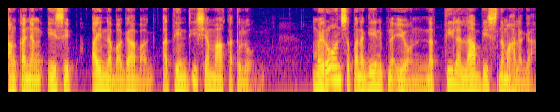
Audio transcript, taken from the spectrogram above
Ang kanyang isip ay nabagabag at hindi siya makatulog. Mayroon sa panaginip na iyon na tila labis na mahalaga.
